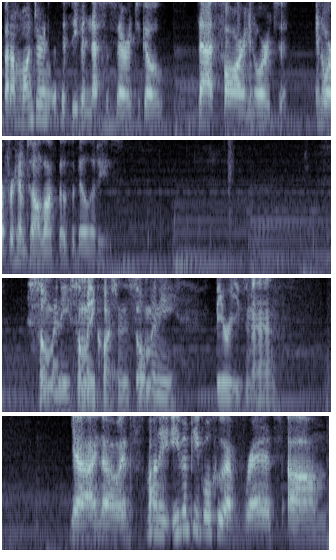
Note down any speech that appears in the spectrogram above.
But I'm wondering if it's even necessary to go that far in order to in order for him to unlock those abilities. So many, so many questions, so many theories, man. Yeah, I know. It's funny. Even people who have read um,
